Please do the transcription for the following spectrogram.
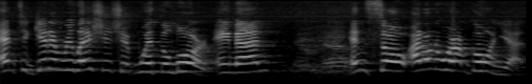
and to get in relationship with the Lord. Amen? Amen. And so I don't know where I'm going yet.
